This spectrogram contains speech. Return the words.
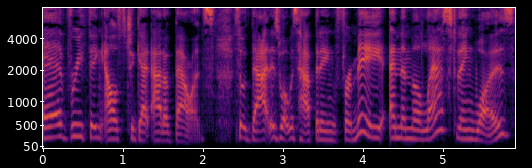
everything else to get out of balance. So that is what was happening for for me. And then the last thing was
